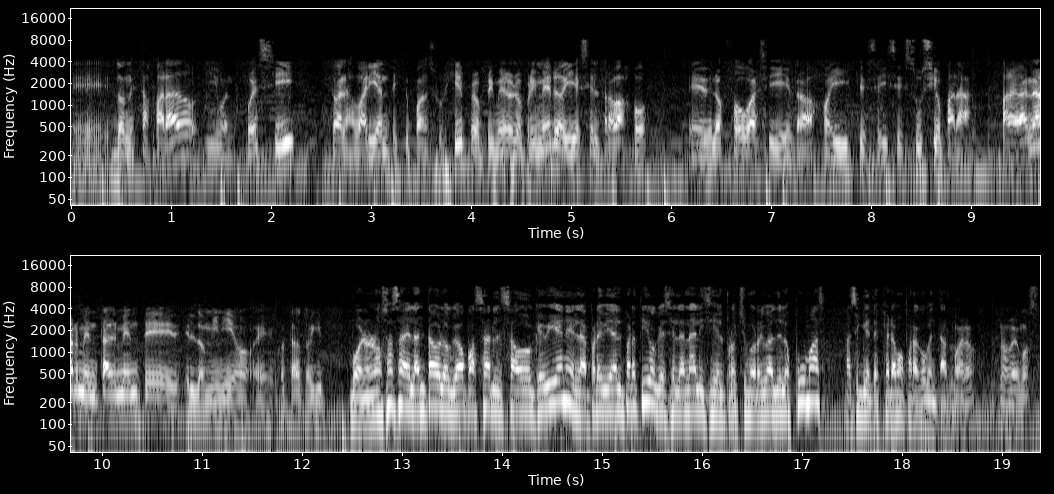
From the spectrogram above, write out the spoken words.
eh, dónde estás parado y bueno, pues sí, todas las variantes que puedan surgir, pero primero lo primero y es el trabajo eh, de los forwards y el trabajo ahí que se dice sucio para, para ganar mentalmente el, dominio eh, contra otro equipo. Bueno, nos has adelantado lo que va a pasar el sábado que viene en la previa del partido, que es el análisis del próximo rival de los Pumas, así que te esperamos para comentarlo. Bueno, nos vemos.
